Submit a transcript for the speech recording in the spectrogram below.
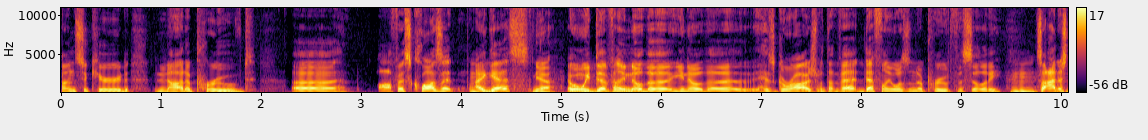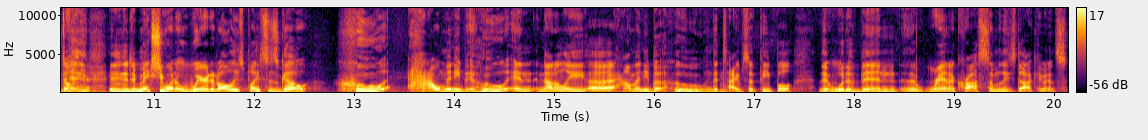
unsecured, not approved uh, office closet? I guess. Mm-hmm. Yeah. And we definitely know the you know the his garage with the vet definitely was an approved facility. Hmm. So I just don't. it, it makes you wonder where did all these places go? Who, how many, who, and not only uh, how many, but who, Hmm. the types of people that would have been uh, ran across some of these documents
